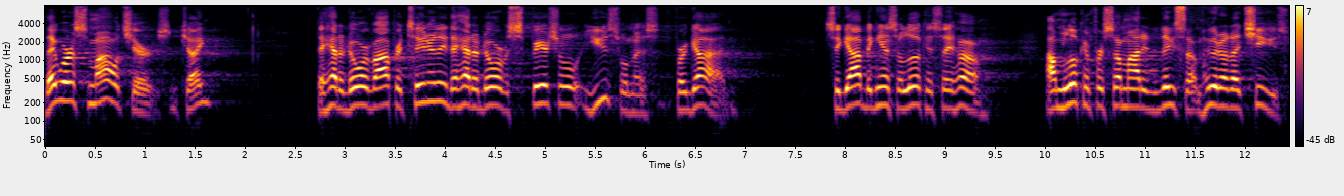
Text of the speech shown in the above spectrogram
They were a small church, okay? They had a door of opportunity, they had a door of spiritual usefulness for God. See, God begins to look and say, huh, I'm looking for somebody to do something. Who did I choose?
